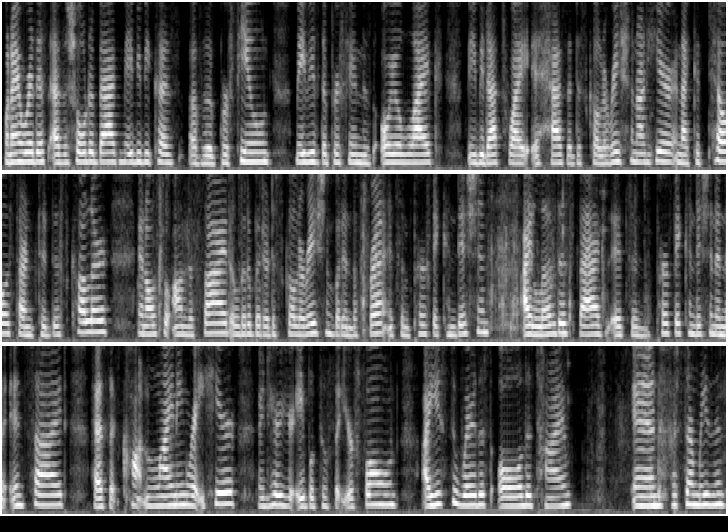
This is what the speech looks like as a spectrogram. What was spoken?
when I wear this as a shoulder bag, maybe because of the perfume, maybe if the perfume is oil-like, maybe that's why it has a discoloration on here. And I could tell it's starting to discolor. And also on the side, a little bit of discoloration, but in the front, it's in perfect condition. I love this bag. It's in perfect condition in the inside. Has that cotton lining right here. And here you're able to fit your phone. I used to wear this all the time. And for some reason,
